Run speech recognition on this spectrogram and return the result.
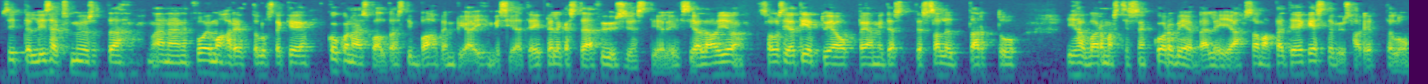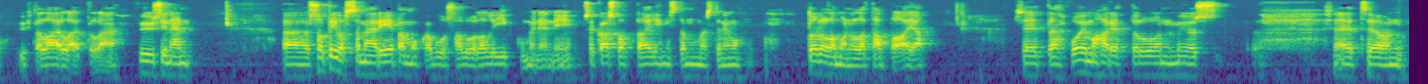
sitten lisäksi myös, että mä näen, että voimaharjoittelus tekee kokonaisvaltaisesti vahvempia ihmisiä, että ei pelkästään fyysisesti. Eli siellä on jo sellaisia tiettyjä oppeja, mitä sitten salilta tarttuu ihan varmasti sen korvien väliin. Ja sama pätee kestävyysharjoitteluun yhtä lailla, että fyysinen sopivassa määrin epämukavuusalueella liikkuminen, niin se kasvattaa ihmistä mun mielestä niin todella monella tapaa. Ja se, että voimaharjoittelu on myös se, että se on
